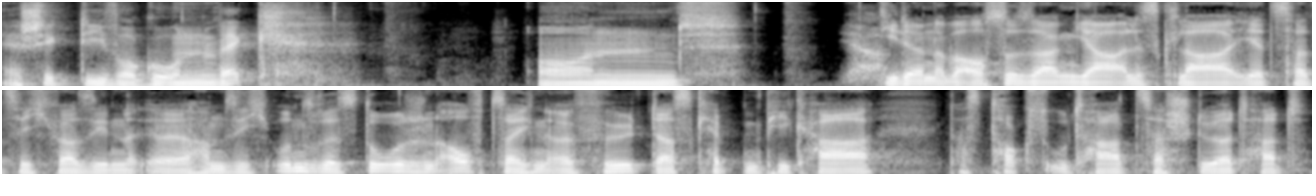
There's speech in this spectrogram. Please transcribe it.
Er schickt die Vorgonen weg und ja. Die dann aber auch so sagen, ja, alles klar, jetzt hat sich quasi, äh, haben sich unsere historischen Aufzeichnungen erfüllt, dass Captain Picard das Toxutat zerstört hat.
